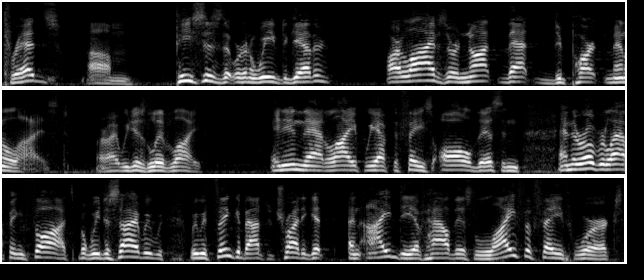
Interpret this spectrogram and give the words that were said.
threads, um, pieces that we're going to weave together. Our lives are not that departmentalized. All right, we just live life. And in that life, we have to face all of this, and and they're overlapping thoughts. But we decide we we would think about to try to get an idea of how this life of faith works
